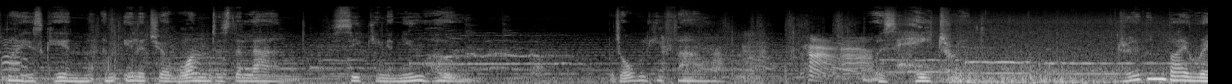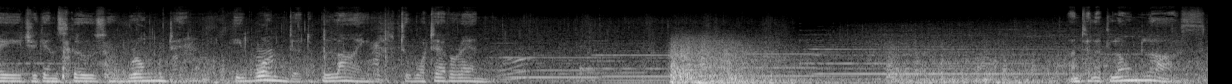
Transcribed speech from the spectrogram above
by his kin, an Illager wanders the land, seeking a new home. But all he found was hatred. Driven by rage against those who wronged him, he wandered blind to whatever end. Until at long last,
